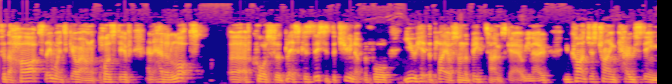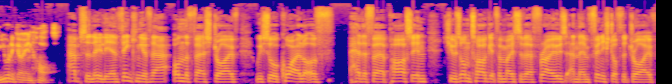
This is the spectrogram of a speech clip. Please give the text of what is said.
for the Hearts. They wanted to go out on a positive, and it had a lot. Uh, of course, for Bliss, because this is the tune up before you hit the playoffs on the big time scale. You know, you can't just try and coast in. You want to go in hot. Absolutely. And thinking of that, on the first drive, we saw quite a lot of Heather Furr passing. She was on target for most of her throws and then finished off the drive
